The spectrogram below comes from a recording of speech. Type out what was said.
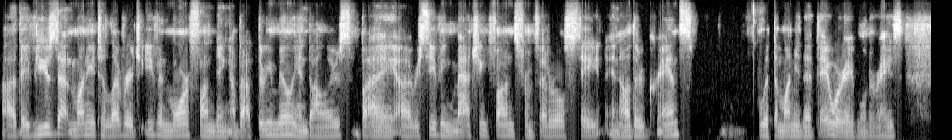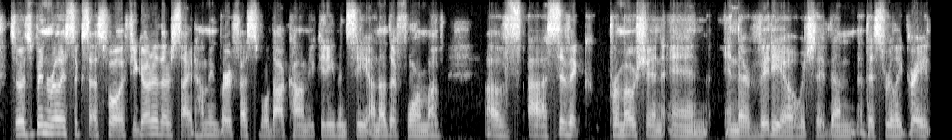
Uh, they've used that money to leverage even more funding, about $3 million, by uh, receiving matching funds from federal, state, and other grants with the money that they were able to raise. So it's been really successful. If you go to their site, hummingbirdfestival.com, you can even see another form of, of uh, civic promotion in, in their video, which they've done this really great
